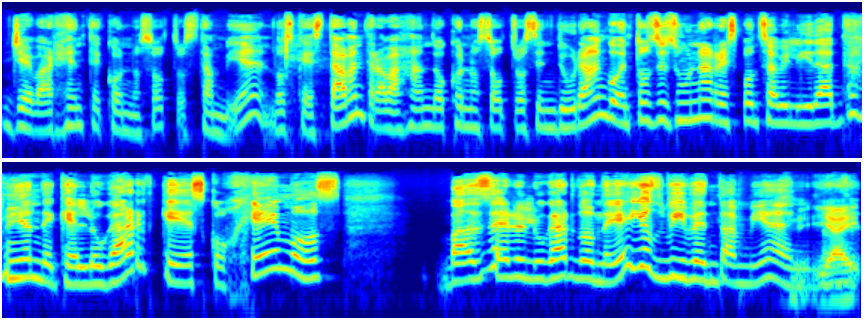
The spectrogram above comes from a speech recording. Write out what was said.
llevar gente con nosotros también, los que estaban trabajando con nosotros en Durango. Entonces, una responsabilidad también de que el lugar que escogemos va a ser el lugar donde ellos viven también. y hay,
